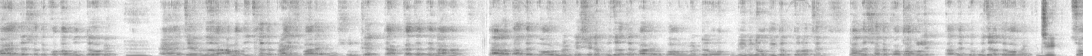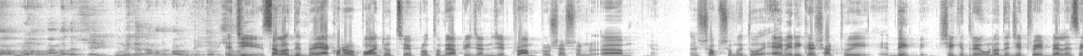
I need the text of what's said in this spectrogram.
বায়ারদের সাথে কথা বলতে হবে। যে আমাদের যাতে প্রাইস বাড়ে এবং শুল্কের ধাক্কা যাতে না হয় তারা তাদের গভর্নমেন্টকে সেটা বুঝাতে পারে। গভর্নমেন্টের বিভিন্ন অধিদপ্তর আছে তাদের সাথে কথা বলে তাদেরকে বুঝাতে হবে। জি। তো আমরাও আমাদের সেই ভূমিকাটা আমাদের পালন করতে হবে জি সালাউদ্দিন ভাই এখন আমার পয়েন্ট হচ্ছে প্রথমে আপনি জানেন যে ট্রাম্প প্রশাসন সবসময় তো আমেরিকার স্বার্থই দেখবে। সেক্ষেত্রে ওনাদের যে ট্রেড ব্যালেন্সে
